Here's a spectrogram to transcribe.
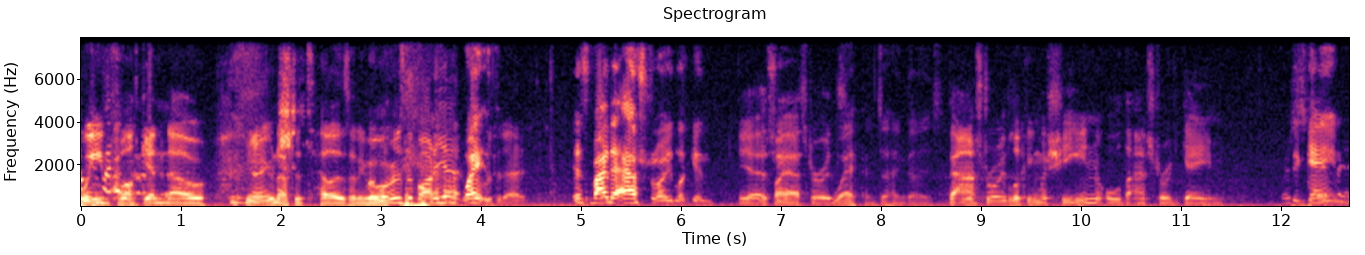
we fucking know. You don't even have to tell us wait, where anymore. was the body at? Wait. Was it at? It's by the asteroid-looking. Yeah, it's by asteroids. Weapons, I think that is. The asteroid looking machine or the asteroid game? We're The game.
